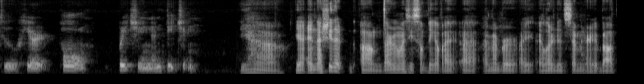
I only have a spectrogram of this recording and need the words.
to hear Paul preaching and teaching. Yeah, yeah, and actually, that um, that reminds me something of I uh, I remember I, I learned in seminary about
